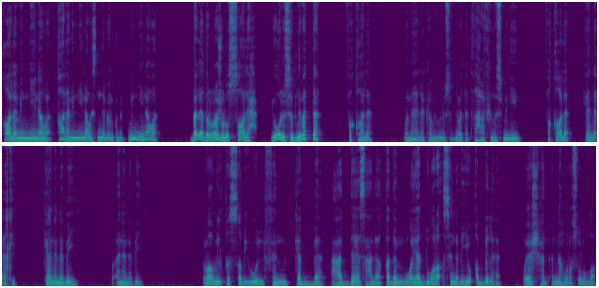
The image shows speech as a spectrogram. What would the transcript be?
قال من نينوى قال من نينوى سيدنا النبي يقول كده. من نينوى بلد الرجل الصالح يونس بن متى؟ فقال وما لك ويونس بن متى؟ تعرف يونس منين؟ فقال كان أخي كان نبي وأنا نبي. راوي القصة بيقول فانكب عداس على قدم ويد ورأس النبي يقبلها ويشهد أنه رسول الله.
